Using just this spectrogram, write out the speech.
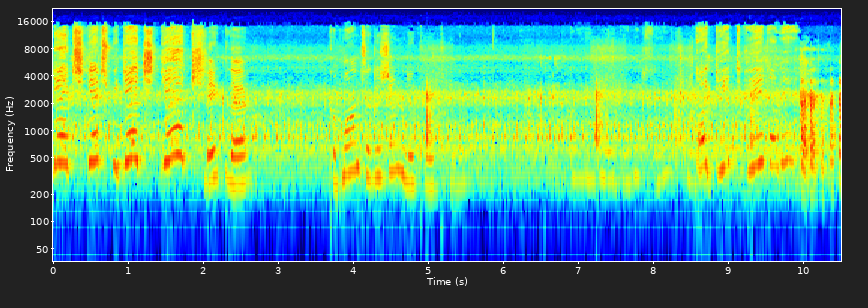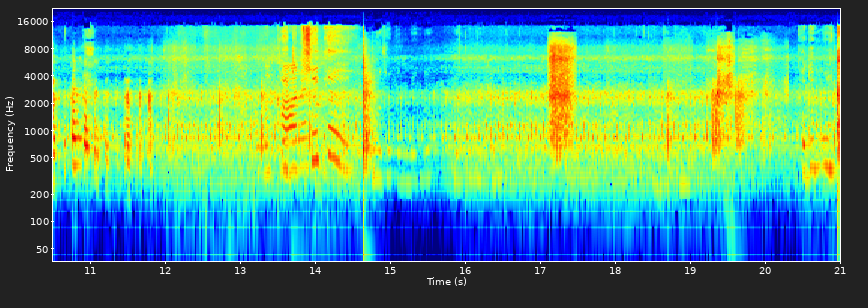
Geç geç bir geç geç. Bekle. Kapağın takışım diye korkuyorum. Ya git git hadi. gitsene. Kadın buldu.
